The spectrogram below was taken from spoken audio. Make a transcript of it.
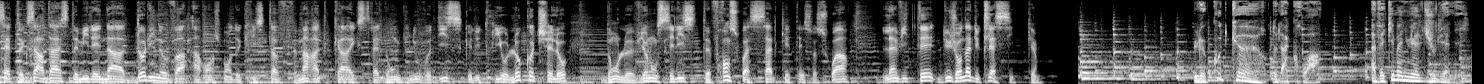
Cette Xardas de Milena Dolinova, arrangement de Christophe Maratka, extrait donc du nouveau disque du trio Lococello, dont le violoncelliste François Salk était ce soir l'invité du journal du classique. Le coup de cœur de la Croix, avec Emmanuel Giuliani.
